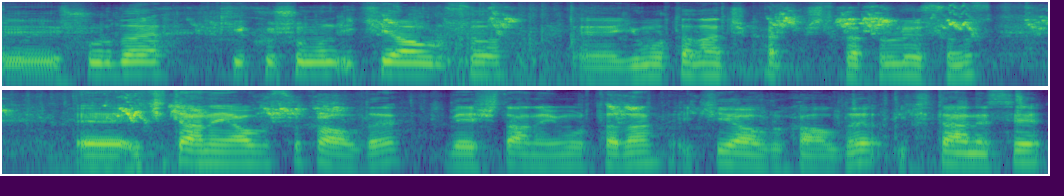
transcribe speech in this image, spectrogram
e, şuradaki kuşumun iki yavrusu e, yumurtadan çıkartmıştık hatırlıyorsunuz. E, iki tane yavrusu kaldı. Beş tane yumurtadan iki yavru kaldı. İki tanesi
